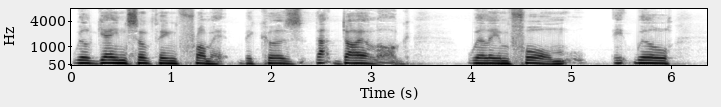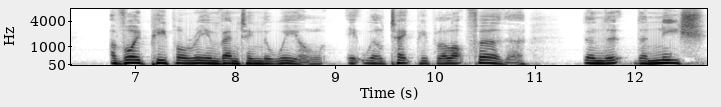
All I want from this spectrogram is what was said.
will gain something from it because that dialogue will inform, it will avoid people reinventing the wheel. It will take people a lot further than the, the niche,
